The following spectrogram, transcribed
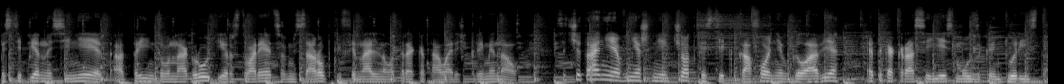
постепенно синеют от принятого на грудь и растворяются в мясорубке финального трека «Товарищ Криминал». Сочетание внешней четкости и какофонии в голове – это как раз и есть музыка интуриста.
